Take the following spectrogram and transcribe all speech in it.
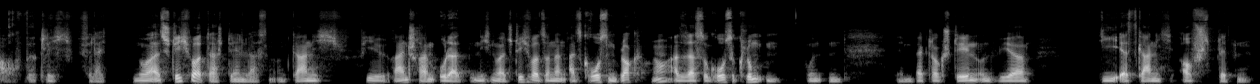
auch wirklich vielleicht nur als Stichwort da stehen lassen und gar nicht viel reinschreiben. Oder nicht nur als Stichwort, sondern als großen Block. Ne? Also, dass so große Klumpen unten im Backlog stehen und wir die erst gar nicht aufsplitten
